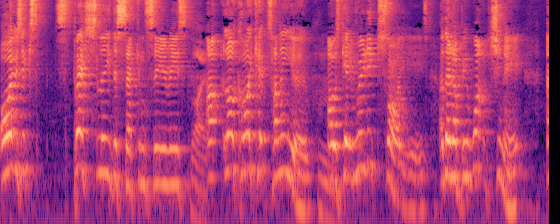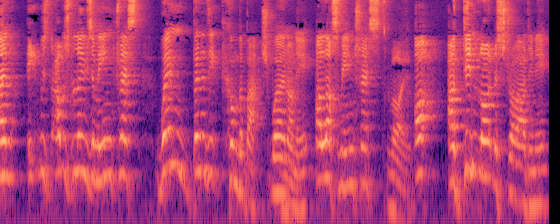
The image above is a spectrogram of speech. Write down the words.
I was ex- especially the second series. Right. Uh, like I kept telling you, I was getting really excited, and then I'd be watching it, and it was I was losing my interest when Benedict Cumberbatch weren't on it. I lost my interest. Right. I I didn't like Lestrade in it.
